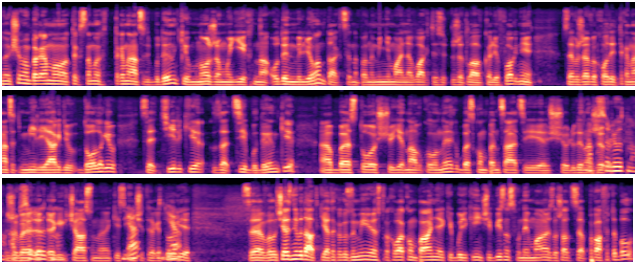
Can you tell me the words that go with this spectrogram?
Ну, якщо ми беремо тих самих 13 будинків, множимо їх на 1 мільйон, так, це, напевно, мінімальна вартість житла в Каліфорнії, це вже виходить 13 мільярдів доларів. Це тільки за ці будинки, без того, що є навколо них, без компенсації, що людина Абсолютно, живе абсолютно. рік часу на якійсь Я- іншій території. Це величезні видатки. Я так розумію, страхова компанія, як і будь-який інший бізнес, вони мають залишатися profitable.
